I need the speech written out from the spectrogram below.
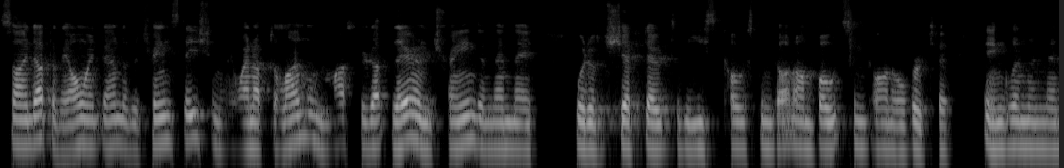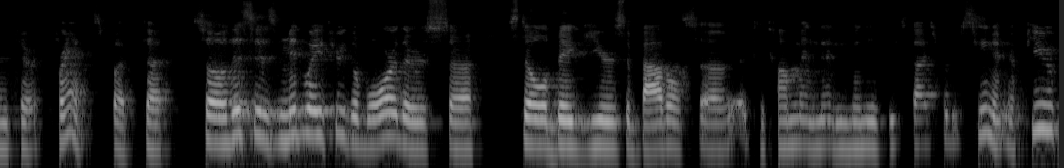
signed up and they all went down to the train station. And they went up to London, mustered up there, and trained, and then they would have shipped out to the East Coast and got on boats and gone over to England and then to France. But uh, so this is midway through the war. There's uh, still big years of battles uh, to come, and, and, many of these guys would have seen it. And a few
